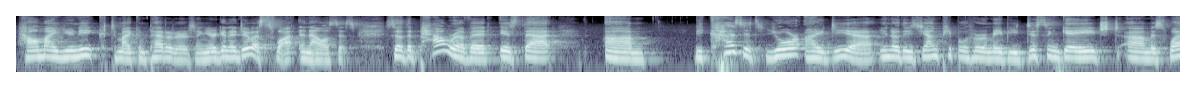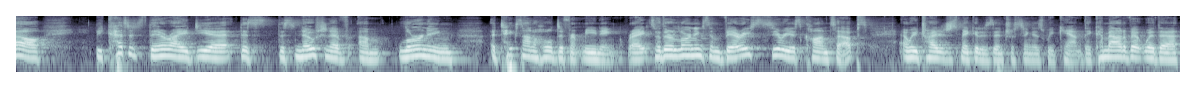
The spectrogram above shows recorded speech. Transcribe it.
How am I unique to my competitors? And you're going to do a SWOT analysis. So the power of it is that um, because it's your idea, you know, these young people who are maybe disengaged um, as well, because it's their idea, this this notion of um, learning it takes on a whole different meaning, right? So they're learning some very serious concepts, and we try to just make it as interesting as we can. They come out of it with a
